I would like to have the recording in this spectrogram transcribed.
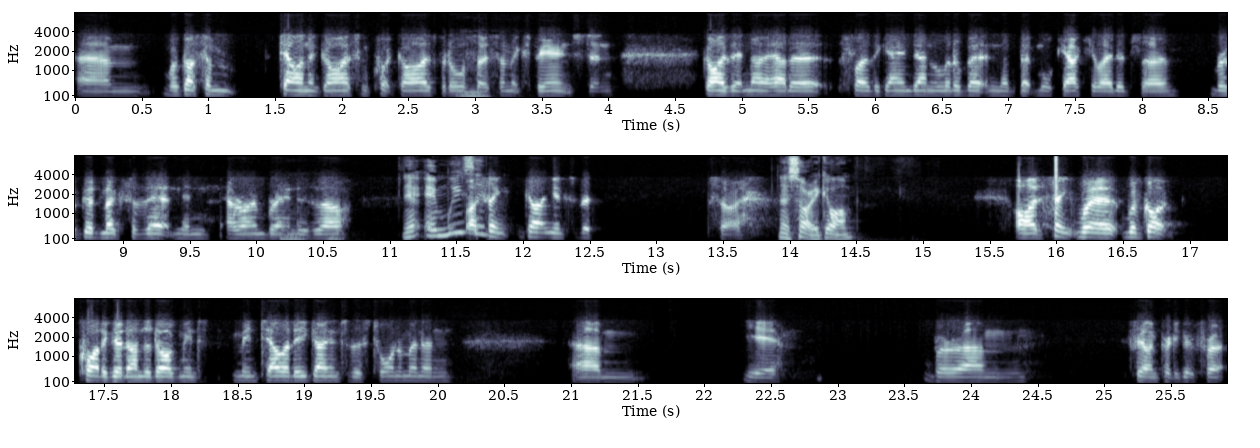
um, we've got some talented guys, some quick guys, but also mm. some experienced and guys that know how to slow the game down a little bit and a bit more calculated. So we're a good mix of that and then our own brand as well. Yeah, and where's I think going into the sorry, No, sorry, go on. I think we're we've got quite a good underdog ment- mentality going into this tournament, and um, yeah, we're um, feeling pretty good for it.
